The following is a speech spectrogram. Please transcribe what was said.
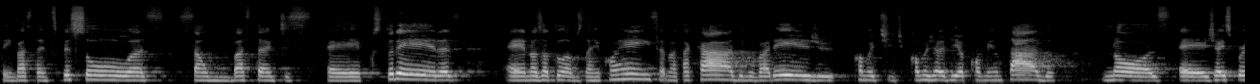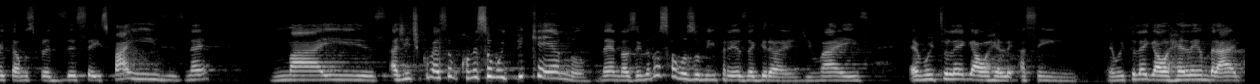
tem bastantes pessoas, são bastantes é, costureiras, é, nós atuamos na recorrência, no atacado, no varejo, como eu, te, como eu já havia comentado, nós é, já exportamos para 16 países, né? Mas a gente começa, começou muito pequeno, né? Nós ainda não somos uma empresa grande, mas é muito legal, assim, é muito legal relembrar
